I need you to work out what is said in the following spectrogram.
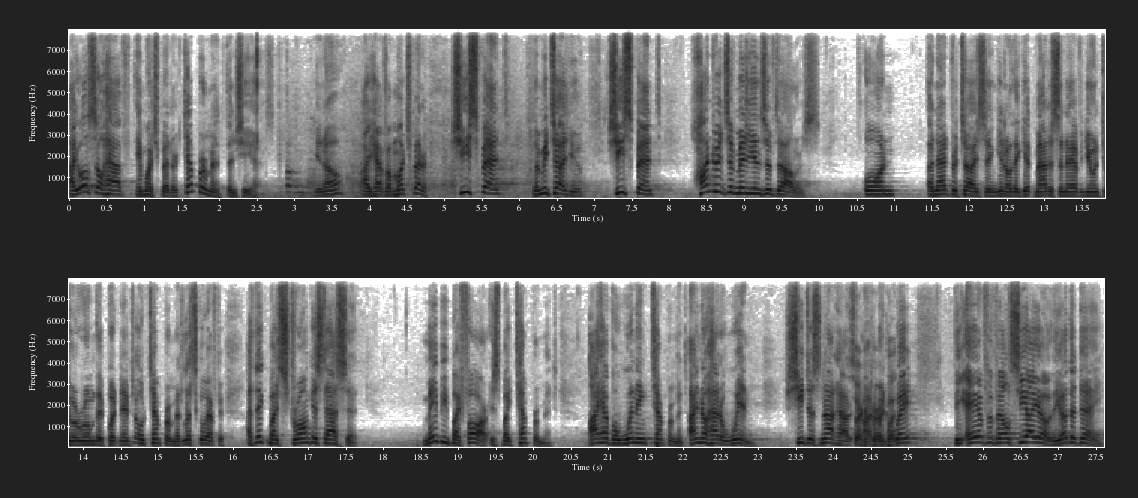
I also have a much better temperament than she has. You know, I have a much better. She spent, let me tell you, she spent hundreds of millions of dollars on an advertising, you know, they get Madison Avenue into a room, they put names, oh, temperament, let's go after. I think my strongest asset maybe by far, is my temperament. I have a winning temperament. I know how to win. She does not have, know how to win. Clinton. Wait, the AFL CIO the other day,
